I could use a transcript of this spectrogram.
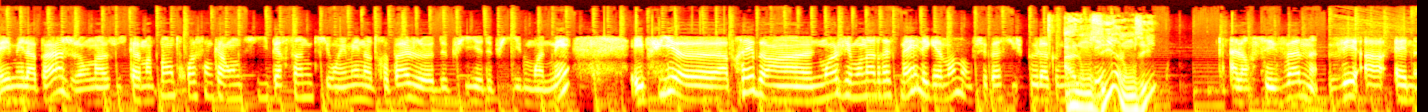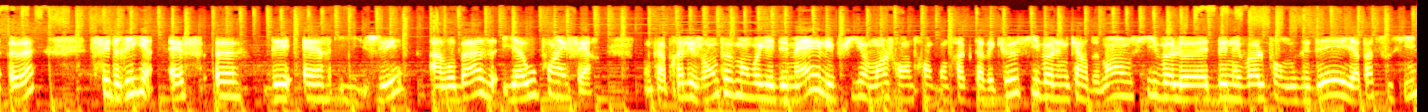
aimer la page. On a jusqu'à maintenant 346 personnes qui ont aimé notre page depuis depuis le mois de mai. Et puis après, ben moi j'ai mon adresse mail également, donc je sais pas si je peux la communiquer. Allons-y, allons-y. Alors c'est Van V A N E Fedrig F E D R I G yahoo.fr. Donc après, les gens peuvent m'envoyer des mails et puis euh, moi, je rentre en contact avec eux. S'ils veulent une carte de membre, s'ils veulent être bénévoles pour nous aider, il n'y a pas de souci.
